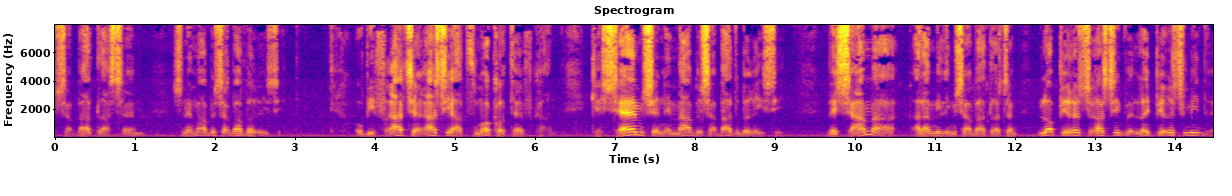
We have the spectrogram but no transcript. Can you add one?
שבת להשם, שנאמר בשבת בראשית. ובפרט שרש"י עצמו כותב כאן, כשם שנאמר בשבת בראשית, ושמה על המילים שבת להשם, לא פירש רש"י ולא פירש מידה.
